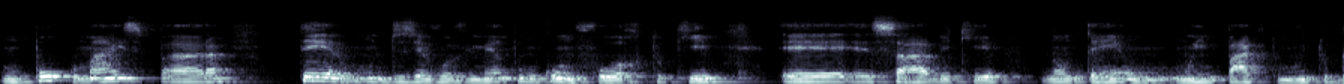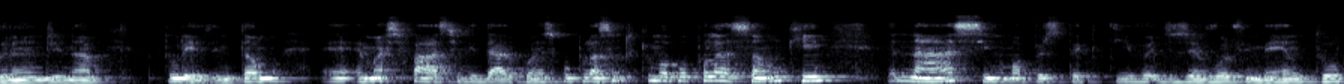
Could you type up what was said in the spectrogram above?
um pouco mais para ter um desenvolvimento, um conforto que é, sabe que não tem um, um, impacto muito grande na natureza. Então, é, é, mais fácil lidar com essa população do que uma população que nasce numa perspectiva de desenvolvimento,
